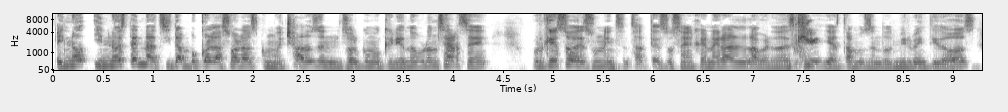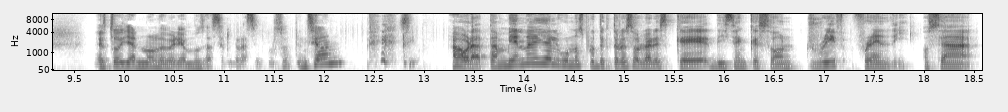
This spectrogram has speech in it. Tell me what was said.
Y no, y no estén así tampoco las horas como echados en el sol, como queriendo broncearse, porque eso es una insensatez. O sea, en general, la verdad es que ya estamos en 2022. Esto ya no deberíamos de hacer. Gracias por su atención. Sí. Ahora, también hay algunos protectores solares que dicen que son reef friendly, o sea,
